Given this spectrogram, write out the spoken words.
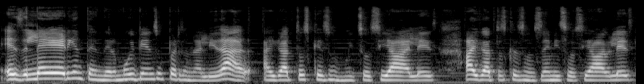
es leer y entender muy bien su personalidad. Hay gatos que son muy sociales, hay gatos que son semisociables,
